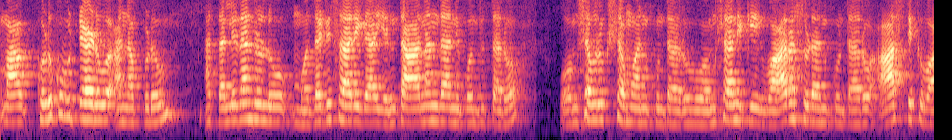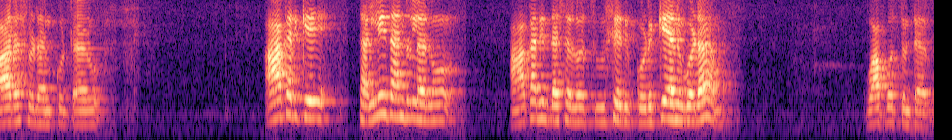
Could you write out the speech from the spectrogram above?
మా కొడుకు పుట్టాడు అన్నప్పుడు ఆ తల్లిదండ్రులు మొదటిసారిగా ఎంత ఆనందాన్ని పొందుతారో వంశవృక్షం అనుకుంటారు వంశానికి వారసుడు అనుకుంటారు ఆస్తికి వారసుడు అనుకుంటారు. ఆఖరికి తల్లిదండ్రులను ఆఖరి దశలో చూసేది కొడుకే అని కూడా వాపోతుంటారు.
